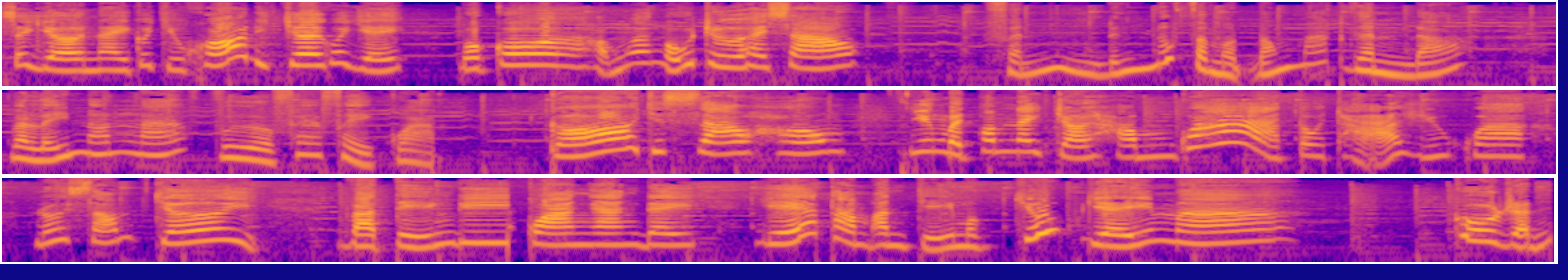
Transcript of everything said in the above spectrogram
Sao giờ này cô chịu khó đi chơi quá vậy? Bộ cô không có ngủ trưa hay sao? Phấn đứng núp vào một bóng mát gần đó và lấy nón lá vừa phe phẩy quạt. Có chứ sao không? Nhưng mà hôm nay trời hầm quá, tôi thả rượu qua lối xóm chơi và tiện đi qua ngang đây ghé thăm anh chị một chút vậy mà. Cô rảnh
